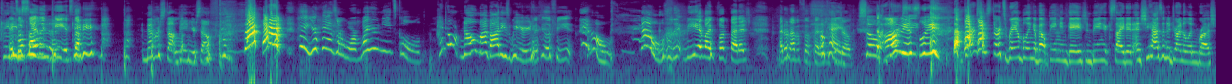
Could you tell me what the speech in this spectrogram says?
Katie, It's a silent? P. It's the. Katie, never stop being yourself. Hey, your hands are warm. Why are your knees cold? I don't know. My body's weird. Can I feel your feet? No, no. Li- Me and my foot fetish. I don't have a foot fetish. Okay, It's a joke. so Obviously. Darcy starts rambling about being engaged and being excited, and she has an adrenaline rush.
